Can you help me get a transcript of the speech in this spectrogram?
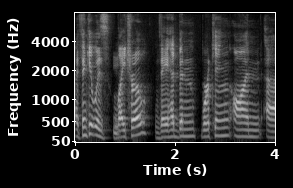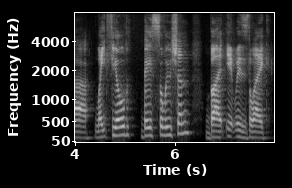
I think it was hmm. Lytro. They had been working on a light field based solution but it was like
